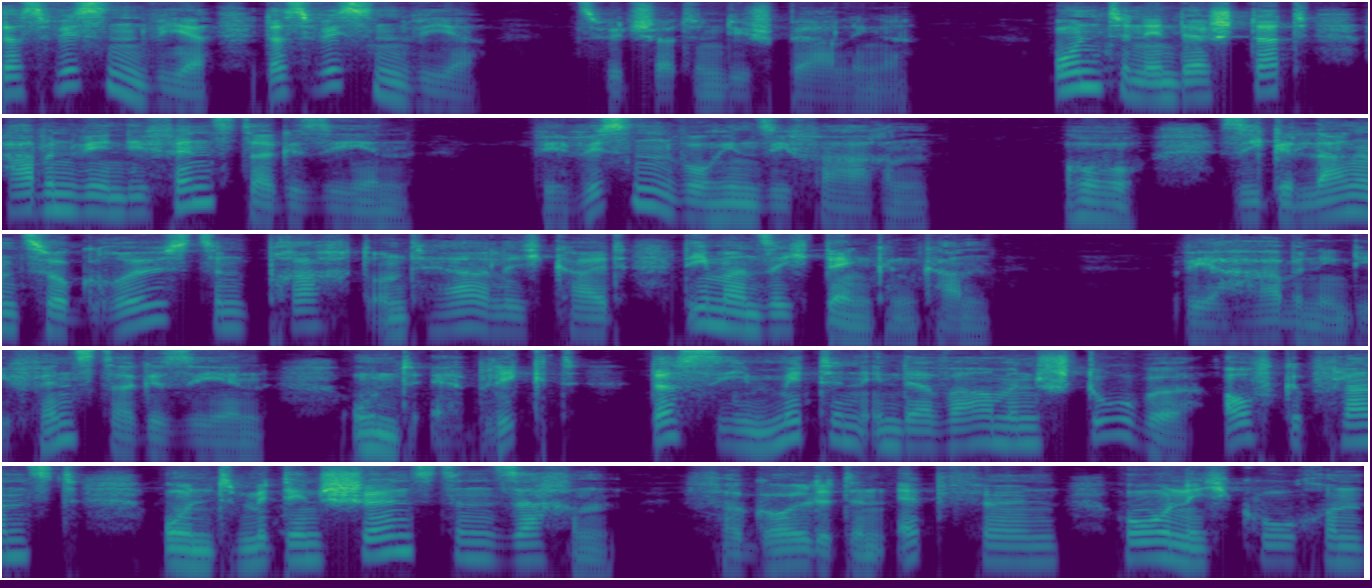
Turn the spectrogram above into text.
das wissen wir das wissen wir zwitscherten die sperlinge. Unten in der stadt haben wir in die fenster gesehen. Wir wissen wohin sie fahren. O sie gelangen zur größten pracht und herrlichkeit die man sich denken kann. Wir haben in die fenster gesehen und erblickt dass sie mitten in der warmen stube aufgepflanzt und mit den schönsten sachen vergoldeten äpfeln honigkuchen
